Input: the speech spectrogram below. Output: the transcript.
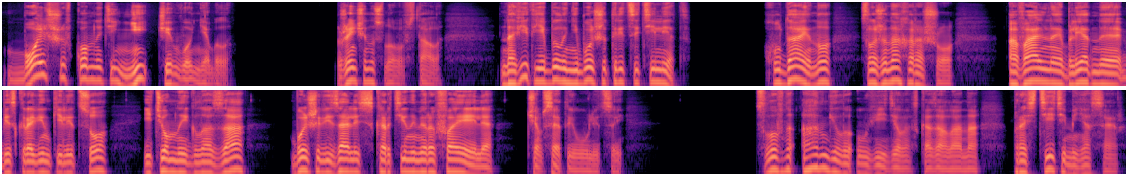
Больше в комнате ничего не было. Женщина снова встала. На вид ей было не больше тридцати лет. Худая, но сложена хорошо. Овальное, бледное, без кровинки лицо и темные глаза — больше вязались с картинами Рафаэля, чем с этой улицей. «Словно ангела увидела», — сказала она. «Простите меня, сэр».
